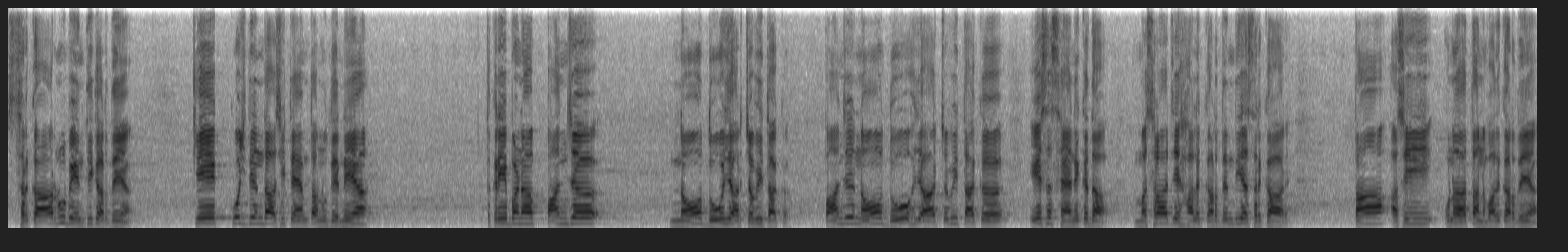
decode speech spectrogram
ਸਰਕਾਰ ਨੂੰ ਬੇਨਤੀ ਕਰਦੇ ਹਾਂ ਕਿ ਕੁਝ ਦਿਨ ਦਾ ਅਸੀਂ ਟਾਈਮ ਤੁਹਾਨੂੰ ਦਿੰਨੇ ਆ ਤਕਰੀਬਨ 5 9 2024 ਤੱਕ 5 9 2024 ਤੱਕ ਇਸ ਸੈਨਿਕ ਦਾ ਮਸਲਾ ਜੇ ਹੱਲ ਕਰ ਦਿੰਦੀ ਹੈ ਸਰਕਾਰ, ਤਾਂ ਅਸੀਂ ਉਹਨਾਂ ਦਾ ਧੰਨਵਾਦ ਕਰਦੇ ਹਾਂ।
